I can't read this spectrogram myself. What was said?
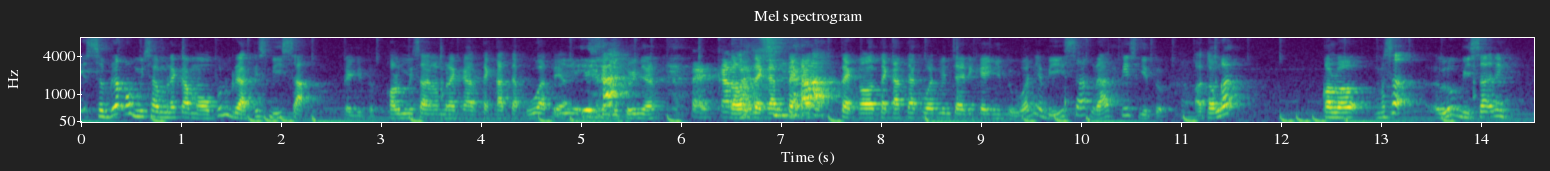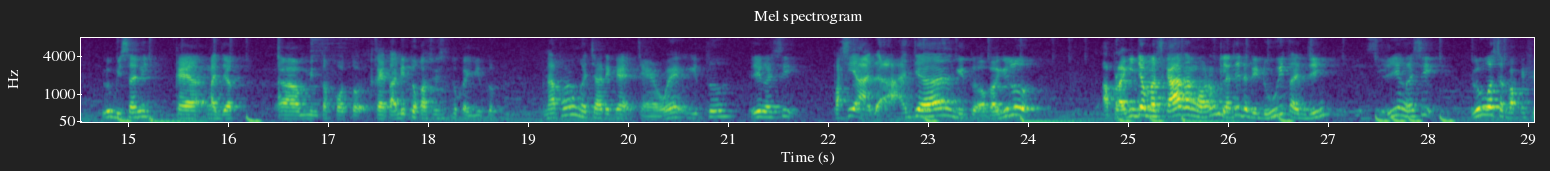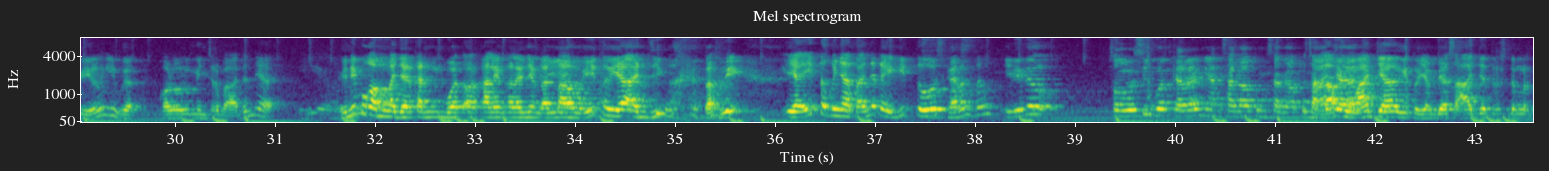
Sebenarnya kalau misalnya mereka mau pun gratis bisa kayak gitu. Kalau misalnya mereka tekadnya kuat ya Iya. segitunya. Kalau tekad tekad tek, kalau tekadnya kuat mencari kayak gituan ya bisa gratis gitu. Atau enggak kalau masa lu bisa nih lu bisa nih kayak ngajak uh, minta foto kayak tadi tuh kasus itu kayak gitu. Kenapa lu nggak cari kayak cewek gitu? Iya gak sih? Pasti ada aja gitu. Apalagi lu apalagi zaman sekarang orang lihatnya dari duit anjing. Iya sih. iya gak sih? Lu nggak usah pakai feeling juga. Kalau lu ngincer badan ya. Ini bukan mengajarkan buat orang kalian-kalian yang nggak Iya. tahu itu ya anjing. Tapi ya itu kenyataannya kayak gitu sekarang tuh. Ini tuh solusi buat kalian yang sagapung sagapung sagapung aja, aja gitu yang biasa aja terus denger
